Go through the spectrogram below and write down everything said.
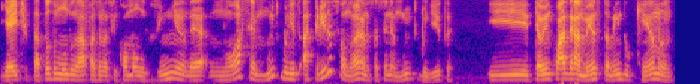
E aí, tipo, tá todo mundo lá fazendo assim com a mãozinha, né? Nossa, é muito bonito. A trilha sonora nessa cena é muito bonita. E tem o enquadramento também do Keman.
